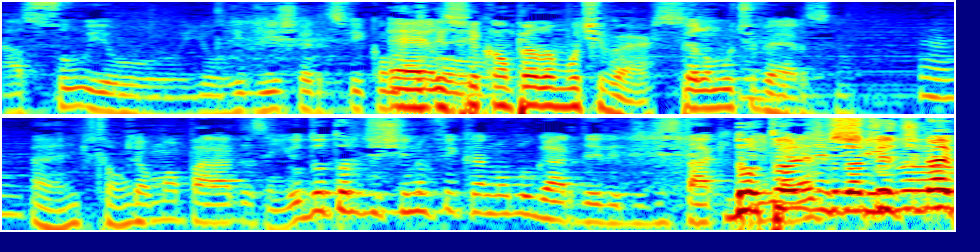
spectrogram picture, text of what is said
a Sue e o, e o Reed Richards ficam, É, pelo, eles ficam pelo multiverso. pelo multiverso. É, então. Que é uma parada assim. E o Doutor Destino fica no lugar dele de destaque. Doutor porque Destino- O Doutor Destino é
